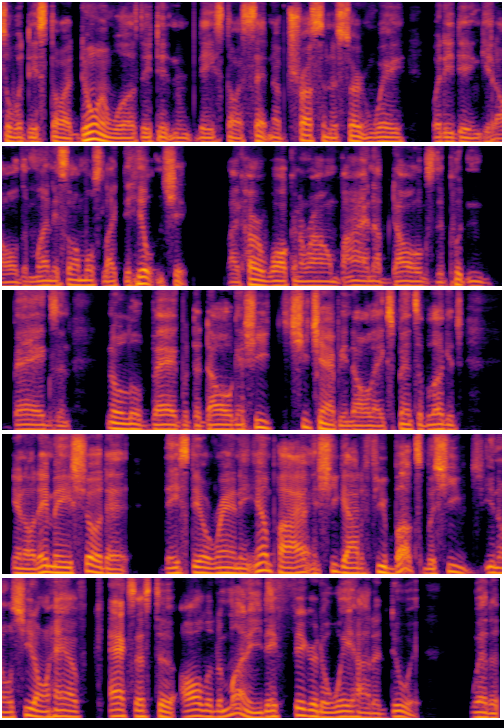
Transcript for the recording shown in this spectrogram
So what they started doing was they didn't, they start setting up trust in a certain way where they didn't get all the money. It's almost like the Hilton chick, like her walking around buying up dogs, they're putting bags and, you know, a little bag with the dog. And she, she championed all that expensive luggage you know, they made sure that they still ran the empire and she got a few bucks, but she, you know, she don't have access to all of the money. They figured a way how to do it where the,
